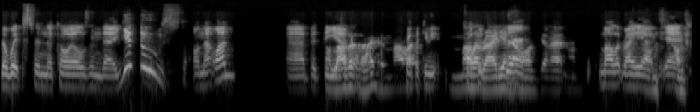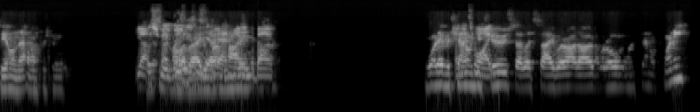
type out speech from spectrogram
the whips and the coils and the yous on that one. Uh, but the I love uh, it, right? The mullet, commu- mullet proper- radio. yeah. I'm gonna, mullet radio. I'm, yeah, I'm stealing that one for sure. yeah. That So should be mullet radio and party the- in the back. Whatever channel you why- choose. So let's say we're right we're all on channel 20.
